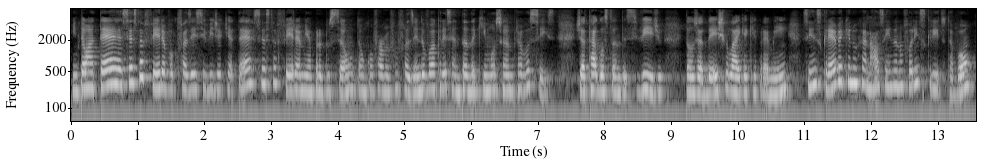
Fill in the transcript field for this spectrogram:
Então, até sexta-feira, vou fazer esse vídeo aqui até sexta-feira, a minha produção. Então, conforme eu for fazendo, eu vou acrescentando aqui e mostrando pra vocês. Já tá gostando desse vídeo? Então, já deixa o like aqui pra mim. Se inscreve aqui no canal se ainda não for inscrito, tá bom?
